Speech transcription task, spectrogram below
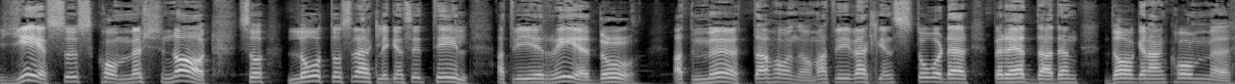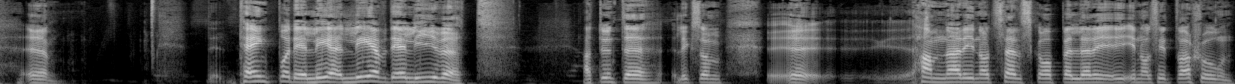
Jesus kommer snart, så låt oss verkligen se till att vi är redo att möta honom, att vi verkligen står där beredda den dagen han kommer. Eh, tänk på det, Le, lev det livet. Att du inte liksom eh, hamnar i något sällskap eller i, i någon situation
